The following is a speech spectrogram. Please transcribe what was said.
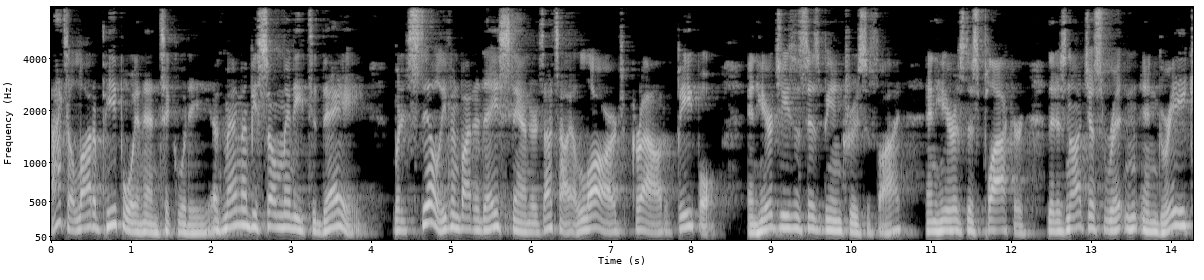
That's a lot of people in antiquity. It may not be so many today, but it's still, even by today's standards, that's a large crowd of people. And here Jesus is being crucified, and here is this placard that is not just written in Greek.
